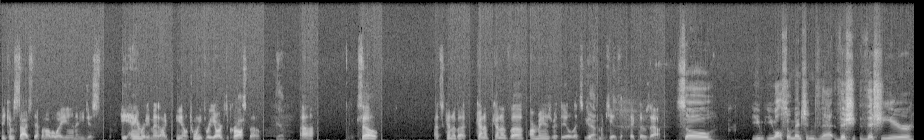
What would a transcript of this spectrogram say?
He comes sidestepping all the way in, and he just he hammered him at like you know 23 yards the crossbow. Yeah. Uh, so that's kind of a kind of kind of uh, our management deal. That's good Yeah. for my kids that take those out. So, you you also mentioned that this this year,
